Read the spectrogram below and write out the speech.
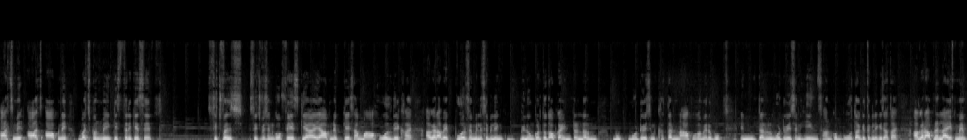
आज में, आज आपने बचपन में किस तरीके से सिचुएशन को फेस किया है या आपने कैसा माहौल देखा है? अगर आप एक पुअर फैमिली से बिलोंग बिलोंग करते हो तो आपका इंटरनल मोटिवेशन खतरनाक होगा मेरे ब्रो इंटरनल मोटिवेशन ही इंसान को बहुत आगे तक लेके जाता है। अगर आपने लाइफ में,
